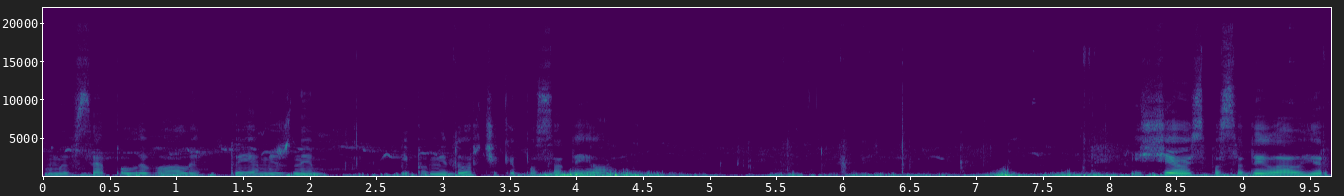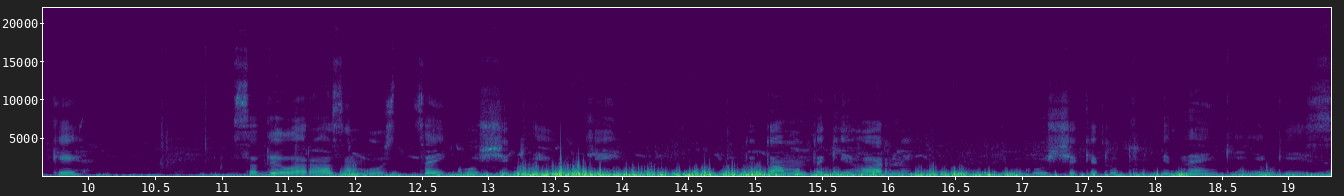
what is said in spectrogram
ми все поливали, то я між ним і помідорчики посадила. І ще ось посадила огірки, садила разом ось цей кущик і оті. То там он такі гарні кущики, тут бідненький якийсь.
